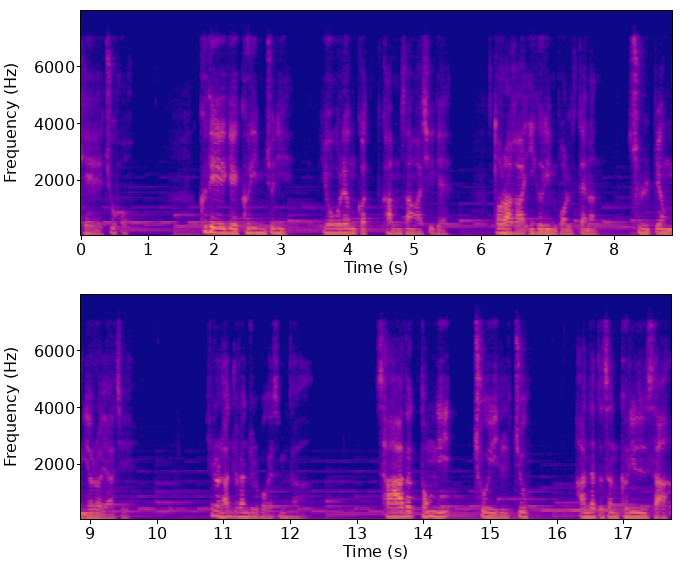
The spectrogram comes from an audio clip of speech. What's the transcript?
개주호. 그대에게 그림 주니 요령껏 감상하시게. 돌아가 이 그림 볼 때는 술병 열어야지. 시를 한 줄 한 줄 보겠습니다. 사득 동리 추일주. 한자 뜻은 그릴사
